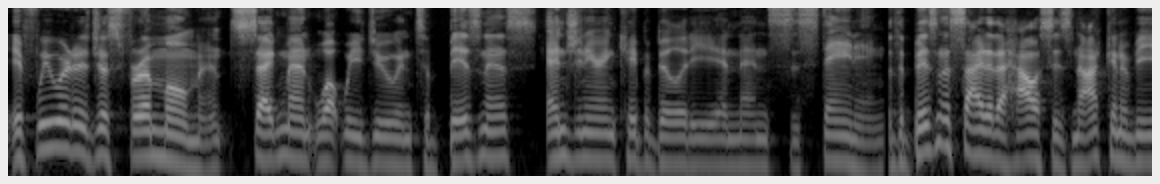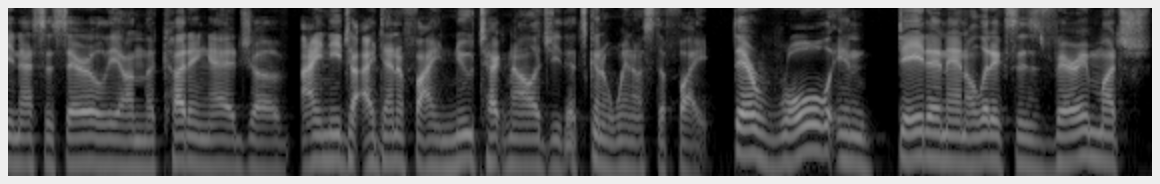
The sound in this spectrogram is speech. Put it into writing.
if we were to just for a moment segment what we do into business, engineering capability, and then sustaining, the business side of the house is not going to be necessarily on the cutting edge of, I need to identify new technology that's going to win us the fight. Their role in data and analytics is very much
